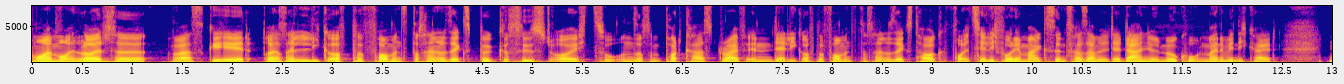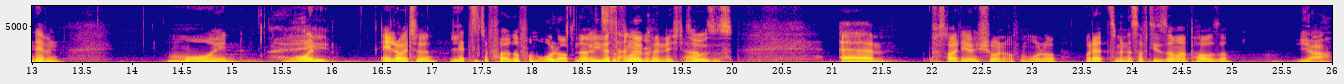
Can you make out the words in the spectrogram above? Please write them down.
Moin Moin Leute, was geht? Eure League of Performance 306 begrüßt euch zu unserem Podcast Drive-In, der League of Performance 306 Talk. Vollzählig vor dem Mike sind versammelt der Daniel, Mirko und meine Wenigkeit Nevin. Moin. Hey. Moin. Ey Leute, letzte Folge vom Urlaub, ne? Letzte Wie wir es angekündigt haben. So ist es. Ähm, freut ihr euch schon auf den Urlaub? Oder zumindest auf die Sommerpause? Ja,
